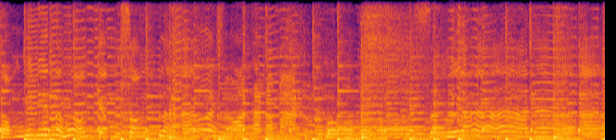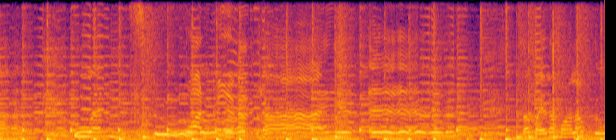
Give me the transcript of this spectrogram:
หอมมิเนียนหอมแก้มสองปลาเอ้ยสอนธนบัตรขอสังลานาวันสุดท้ายเออต้องไปน้ำมอลำดู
